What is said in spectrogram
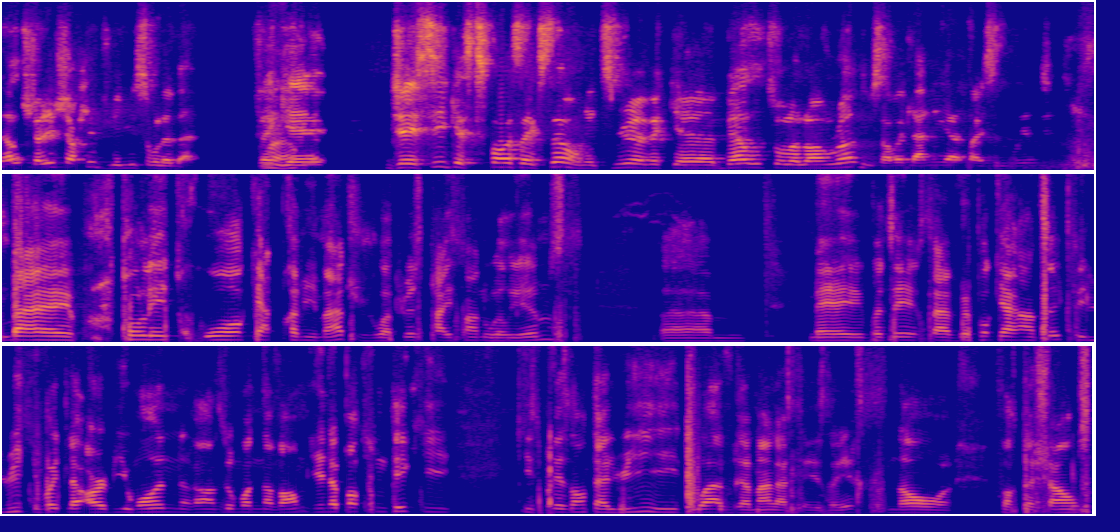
Bell, je suis allé le chercher et je l'ai mis sur le banc. Fait Ouais. que, JC, qu'est-ce qui se passe avec ça? On est mieux avec Bell sur le long run ou ça va être l'année à Tyson Williams? Ben, pour les trois, quatre premiers matchs, je vois plus Tyson Williams. Euh, mais dire, ça ne veut pas garantir que c'est lui qui va être le RB1 rendu au mois de novembre. Il y a une opportunité qui, se présente à lui et il doit vraiment la saisir. Sinon, euh, forte chance,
